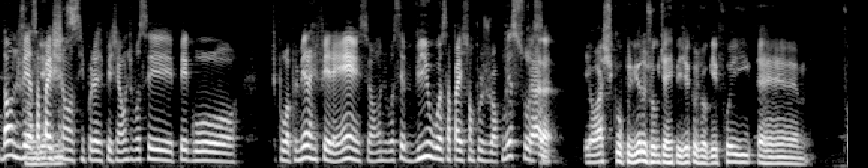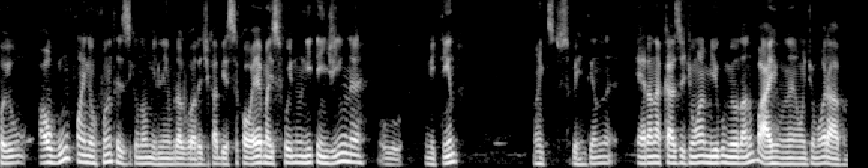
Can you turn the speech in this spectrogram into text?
Da onde veio essa games... paixão assim por RPG? Onde você pegou tipo, a primeira referência, onde você viu essa paixão por jogo? Começou Cara, assim. eu acho que o primeiro jogo de RPG que eu joguei foi. É, foi um, algum Final Fantasy, que eu não me lembro agora de cabeça qual é, mas foi no Nintendinho, né? O, o Nintendo. Antes do Super Nintendo, né? Era na casa de um amigo meu lá no bairro, né? Onde eu morava,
